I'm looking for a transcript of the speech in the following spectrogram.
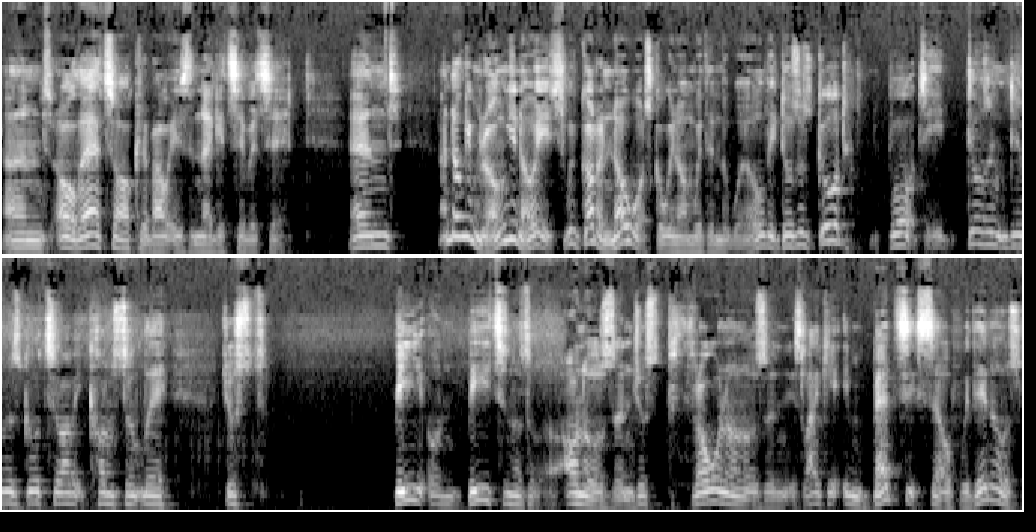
and all they're talking about is the negativity. And and don't get me wrong, you know, it's we've got to know what's going on within the world. It does us good, but it doesn't do us good to have it constantly just beat on, beating us on us and just throwing on us, and it's like it embeds itself within us.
